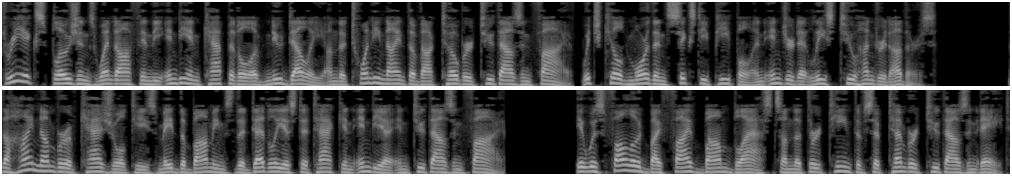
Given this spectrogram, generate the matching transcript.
Three explosions went off in the Indian capital of New Delhi on 29 October 2005, which killed more than 60 people and injured at least 200 others. The high number of casualties made the bombings the deadliest attack in India in 2005. It was followed by five bomb blasts on 13 September 2008.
